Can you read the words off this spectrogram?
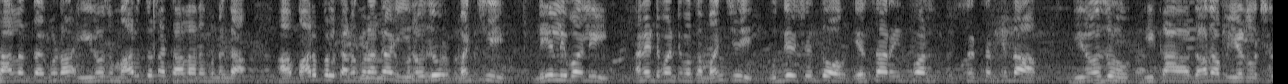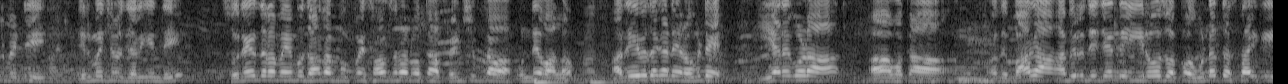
కాలంతా కూడా ఈ రోజు మారుతున్న కాలానుగుణంగా ఆ మార్పులకు అనుగుణంగా ఈరోజు మంచి నీళ్ళు ఇవ్వాలి అనేటువంటి ఒక మంచి ఉద్దేశంతో ఎస్ఆర్ ఇన్ఫ్రాస్ట్రక్చర్ కింద ఈరోజు ఈ దాదాపు ఏడు లక్షలు పెట్టి నిర్మించడం జరిగింది. సురేంద్ర మేము దాదాపు ముప్పై సంవత్సరాలు ఒక ఫ్రెండ్షిప్గా ఉండేవాళ్ళం. అదేవిధంగా నేను ఒకటే ఈయన కూడా ఒక అది బాగా అభివృద్ధి చెంది ఈరోజు ఒక ఉన్నత స్థాయికి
